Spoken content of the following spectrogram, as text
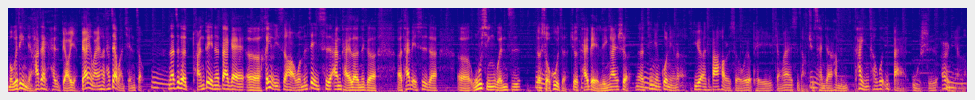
某个定点他再开始表演，表演完以后他再往前走。嗯，那这个团队呢，大概呃很有意思哈。我们这一次安排了那个呃台北市的呃无形文资。的守护者就是台北临安社。那今年过年的一月二十八号的时候，我有陪蒋万安市长去参加他们，他已经超过一百五十二年了。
